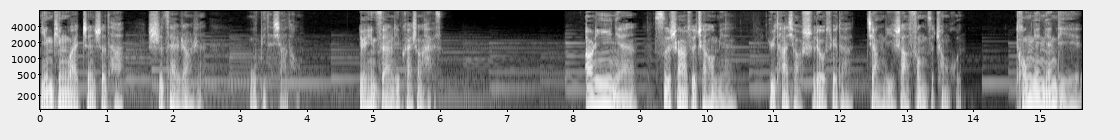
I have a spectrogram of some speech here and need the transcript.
荧屏外真实的他，实在让人无比的下头。原因自然离不开生孩子。二零一一年，四十二岁陈浩民与他小十六岁的蒋丽莎奉子成婚。同年年底，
